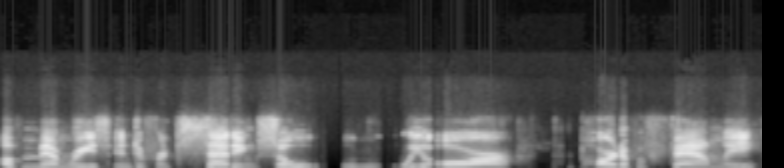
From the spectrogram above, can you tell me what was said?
of memories in different settings. So we are part of a family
